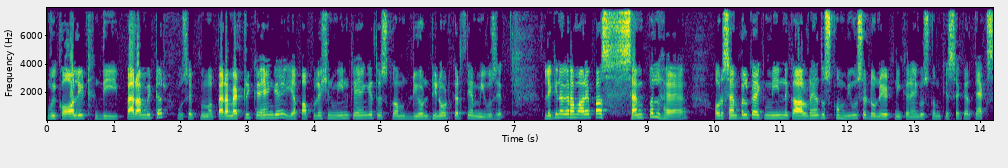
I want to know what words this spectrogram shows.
we call it the parameter उसे पैरामेट्रिक कहेंगे या पॉपुलेशन मीन कहेंगे तो इसको हम डिनोट करते हैं म्यू से। लेकिन अगर हमारे पास सैंपल है और सैंपल का एक मीन निकाल रहे हैं तो उसको हम म्यू से डोनेट नहीं करेंगे। उसको हम किससे करते हैं? एक्स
